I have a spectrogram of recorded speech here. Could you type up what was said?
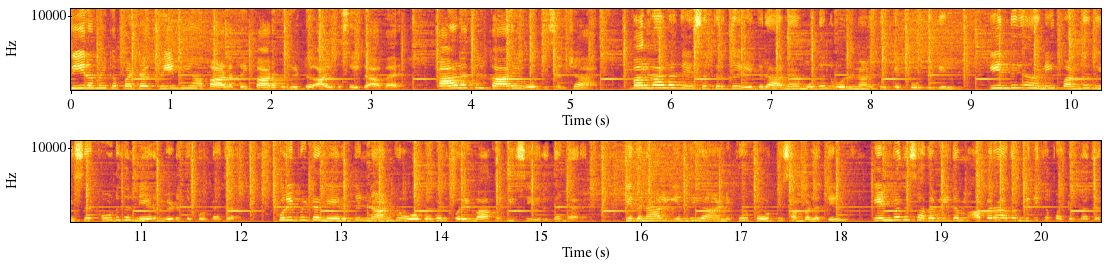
சீரமைக்கப்பட்ட கிரீமியா பாலத்தை பார்வையிட்டு ஆய்வு செய்த அவர் பாலத்தில் காரை ஓட்டி சென்றார். வங்காளதேசத்திற்கு எதிரான முதல் ஒருநாள் கிரிக்கெட் போட்டியில் இந்திய அணி பந்து வீச கூடுதல் நேரம் எடுத்துக்கொண்டது குறிப்பிட்ட நேரத்தில் நான்கு ஓவர்கள் குறைவாக வீசியிருந்தனர். இதனால் இந்திய அணிக்கு போட்டி சம்பளத்தில் எண்பது சதவீதம் அபராதம் விதிக்கப்பட்டுள்ளது.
